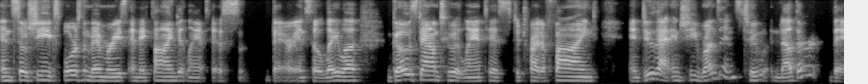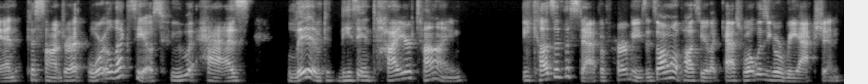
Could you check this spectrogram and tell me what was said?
and so she explores the memories and they find Atlantis there. And so Layla goes down to Atlantis to try to find and do that. And she runs into another than Cassandra or Alexios, who has lived this entire time because of the staff of Hermes. And so I want to pause here. Like, Cash, what was your reaction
